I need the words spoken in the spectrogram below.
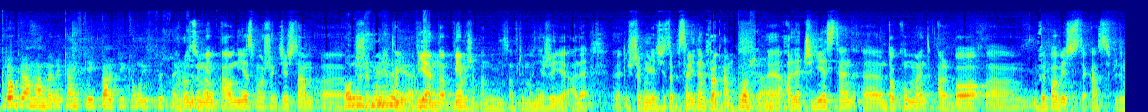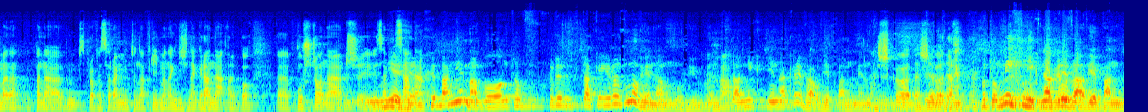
program amerykańskiej Partii Komunistycznej Rozumiem, czytał. a on jest może gdzieś tam e, On już szczególnie nie żyje. Tam, wiem, no wiem, że pan Milton Friedman nie żyje, ale e, szczególnie ci, co pisali ten program. Proszę. E, ale czy jest ten e, dokument albo e, wypowiedź taka z Friedmana, pana z profesora Miltona Friedmana gdzieś nagrana albo e, puszczona czy Nie zapisana? wiem, chyba nie ma, bo on to w, takiej rozmowie nam mówił, więc Aha. tam nikt nie nagrywał, wie pan. Między, A szkoda, szkoda. To Michnik nagrywa, wie pan,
